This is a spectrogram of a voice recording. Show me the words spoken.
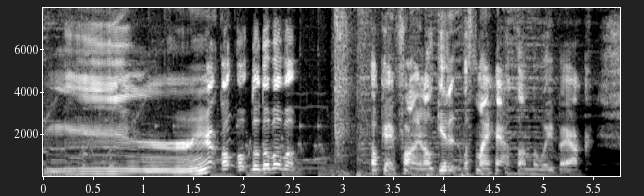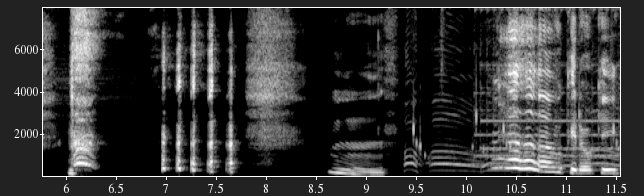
Mm, oh, oh, no, no, no, no. Okay, fine, I'll get it with my hat on the way back. hmm. Ah, okie dokie.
